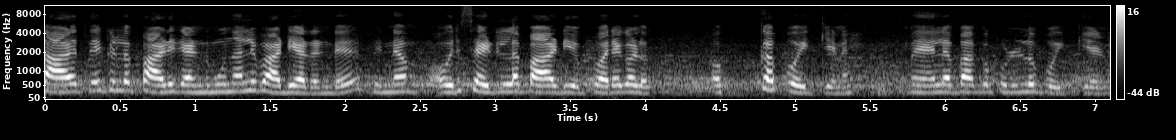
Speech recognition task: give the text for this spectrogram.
താഴത്തേക്കുള്ള പാടി രണ്ട് മൂന്നാൽ പാടി അടണ്ട് പിന്നെ ഒരു സൈഡിലുള്ള പാടിയോ പുരകളും ഒക്കെ പോയിക്കണേ. മേലെ ഭാഗം ഫുള്ള് പോയിക്കാണ്.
